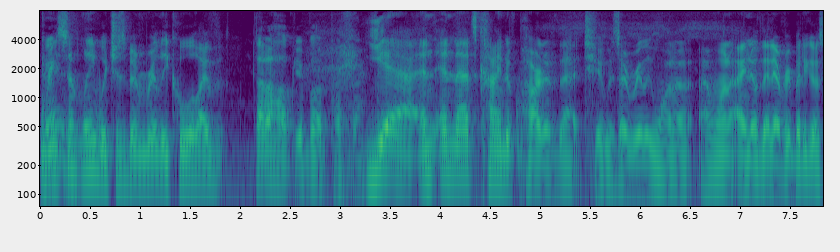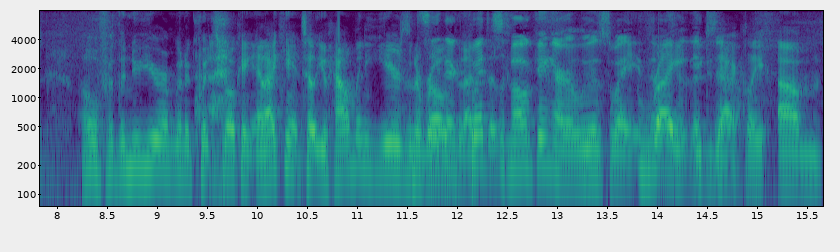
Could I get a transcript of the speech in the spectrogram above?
recently, which has been really cool. I've That'll help your blood pressure. yeah, and and that's kind of part of that too. Is I really want to. I want. to I know that everybody goes, oh, for the new year, I'm going to quit smoking, and I can't tell you how many years in a row either that quit I've smoking or lose weight. Those are right the two. exactly um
